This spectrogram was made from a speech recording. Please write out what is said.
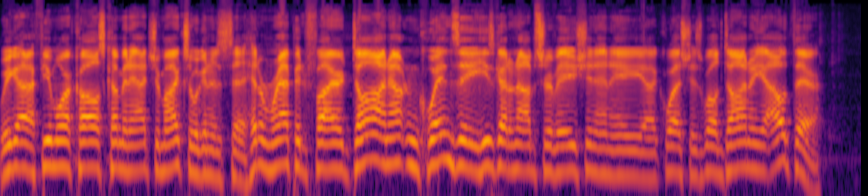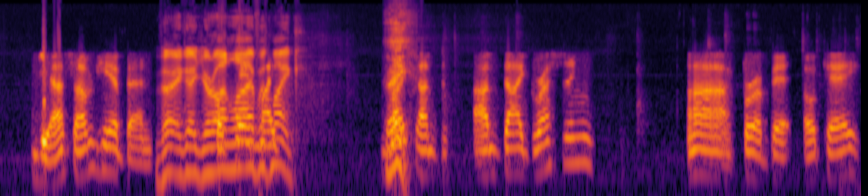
We got a few more calls coming at you, Mike, so we're going to uh, hit them rapid fire. Don out in Quincy, he's got an observation and a uh, question as well. Don, are you out there? Yes, I'm here, Ben. Very good. You're on live with Mike. Mike, I'm, I'm digressing uh, for a bit, okay?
